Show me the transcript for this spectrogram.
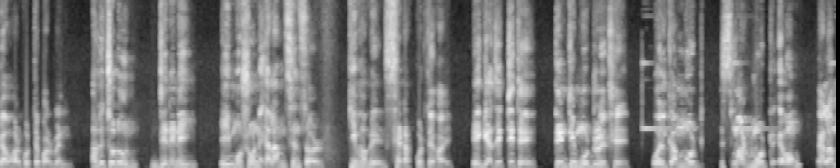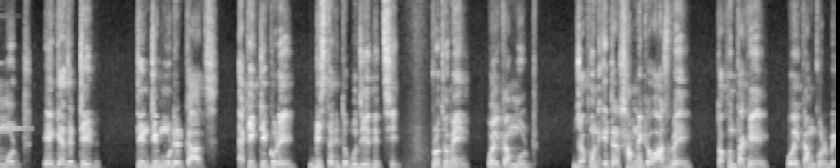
ব্যবহার করতে পারবেন। তাহলে চলুন জেনে নেই, এই মোশন অ্যালার্ম সেন্সর কীভাবে সেট করতে হয়। এই গ্যাজেটটিতে তিনটি মোড রয়েছে, ওয়েলকাম মোড, স্মার্ট মোড এবং অ্যালার্ম মোড। এই গ্যাজেটটির তিনটি মোডের কাজ এক একটি করে বিস্তারিত বুঝিয়ে দিচ্ছি। প্রথমে ওয়েলকাম মুড। যখন এটার সামনে কেউ আসবে, তখন তাকে ওয়েলকাম করবে।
